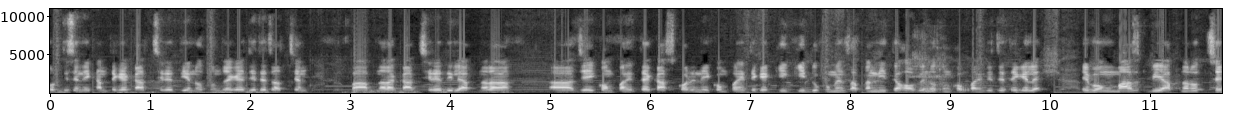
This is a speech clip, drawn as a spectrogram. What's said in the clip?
করতেছেন, এখান থেকে কাজ ছেড়ে দিয়ে নতুন জায়গায় যেতে চাচ্ছেন বা আপনারা কাজ ছেড়ে দিলে আপনারা যেই কোম্পানিতে কাজ করেন, এই কোম্পানি থেকে কি কি ডকুমেন্টস আপনার নিতে হবে নতুন কোম্পানিতে যেতে গেলে? এবং মাস্ট বি আপনার হচ্ছে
